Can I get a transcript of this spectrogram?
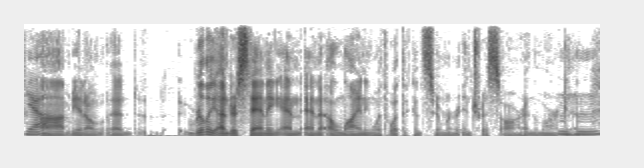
Yeah. um, you know really understanding and, and aligning with what the consumer interests are in the market Mm-hmm.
